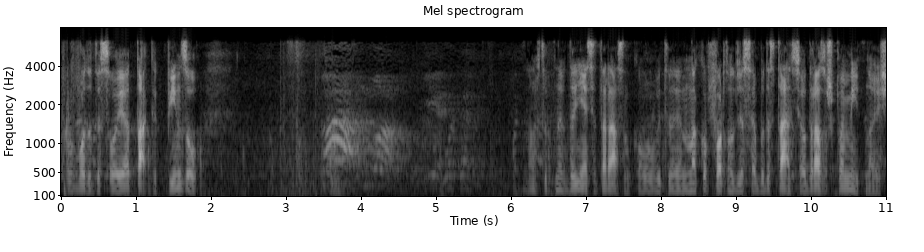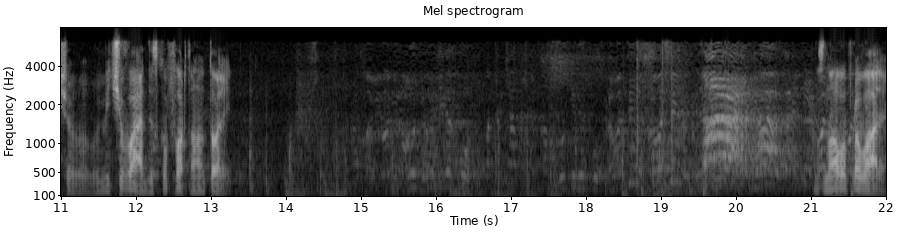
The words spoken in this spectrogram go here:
проводити свої атаки. Пінзов. Ну, Ось тут не вдається Тарасенко ловити на комфортну для себе дистанцію. Одразу ж помітно, що відчуває дискомфорт Анатолій. Знову провалює.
